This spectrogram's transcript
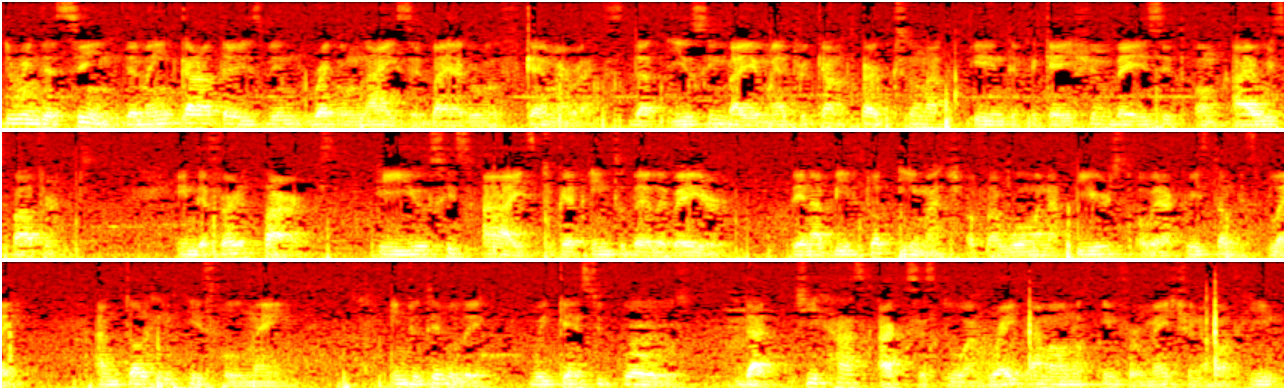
During the scene, the main character is being recognized by a group of cameras that using biometrical personal identification based on iris patterns. In the first part, he used his eyes to get into the elevator. Then a virtual image of a woman appears over a crystal display and told him his full name. Intuitively, we can suppose that she has access to a great amount of information about him,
